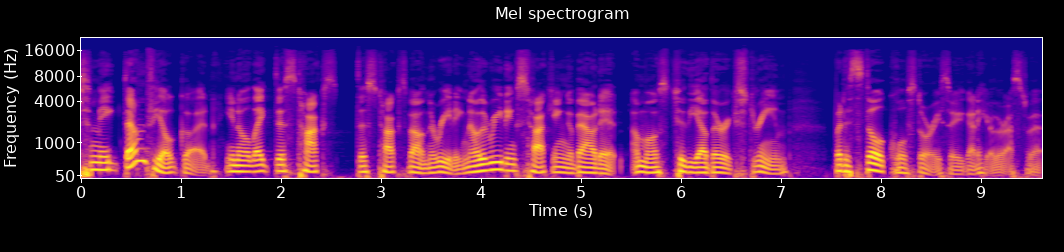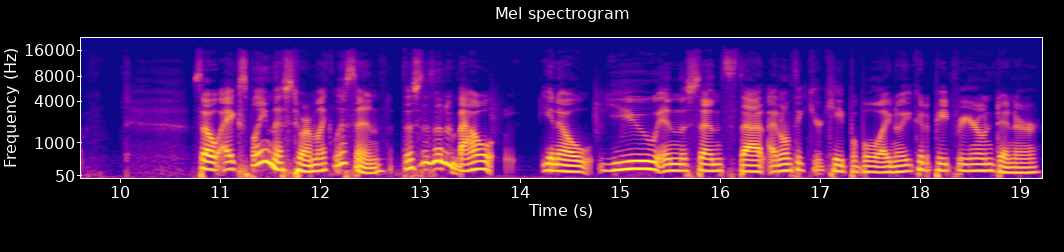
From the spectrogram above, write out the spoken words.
to make them feel good. You know, like this talks this talks about in the reading. Now the reading's talking about it almost to the other extreme, but it's still a cool story, so you got to hear the rest of it. So I explained this to her. I'm like, "Listen, this isn't about you know, you in the sense that I don't think you're capable. I know you could have paid for your own dinner.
